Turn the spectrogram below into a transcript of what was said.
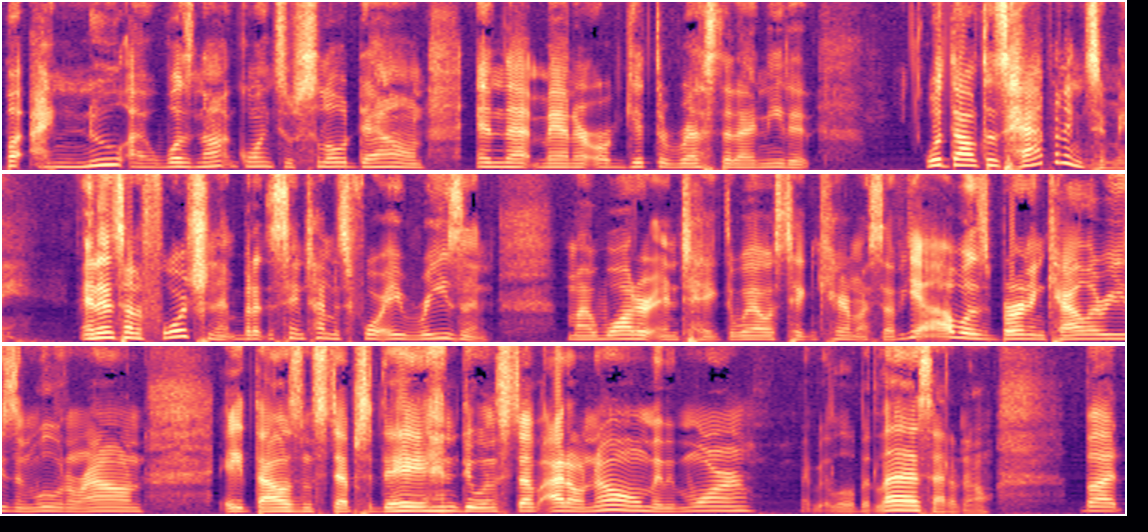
but I knew I was not going to slow down in that manner or get the rest that I needed without this happening to me. And it's unfortunate, but at the same time, it's for a reason. My water intake, the way I was taking care of myself. Yeah, I was burning calories and moving around 8,000 steps a day and doing stuff. I don't know, maybe more, maybe a little bit less. I don't know. But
